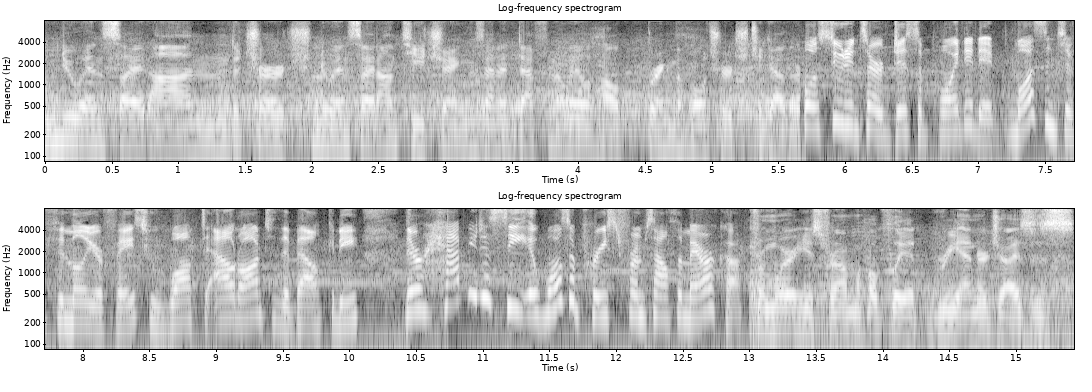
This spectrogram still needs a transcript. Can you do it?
new insight on the church, new insight on teachings, and it definitely will help bring the whole church together. While students are disappointed it wasn't a familiar face who walked out onto the balcony, they're happy to see it was a priest from South America. From where he's from, hopefully it re-energizes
